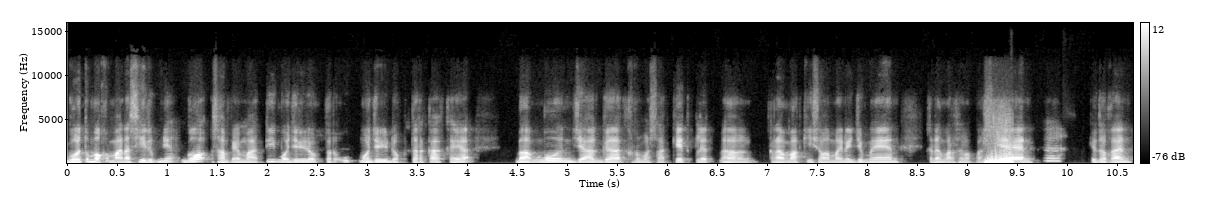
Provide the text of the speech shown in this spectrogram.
gue tuh mau ke mana sih hidupnya? Gue sampai mati mau jadi dokter mau jadi dokter kah? Kayak bangun, jaga ke rumah sakit, eh, kena maki sama manajemen, kena marah sama pasien, gitu kan.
